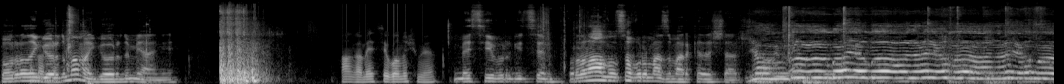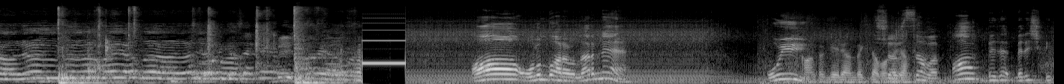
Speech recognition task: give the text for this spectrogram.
Sonradan Tamam. gördüm ama gördüm yani. Kanka Messi konuşmuyor. Messi vur gitsin. Ronaldo olsa vurmazdım arkadaşlar. Yandım ayaman ayaman ayaman yandım ayaman Aa oğlum bu arabalar ne? Oy. Kanka geliyorum bekle bakacağım. Dışarısı da var. Aa bele, beleş git.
